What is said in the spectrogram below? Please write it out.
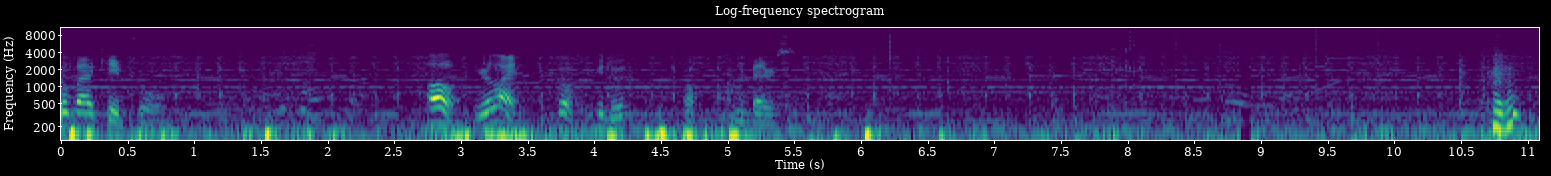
Killed by a cave troll. Oh, you're alive. Go, you can do it. Oh, new batteries.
